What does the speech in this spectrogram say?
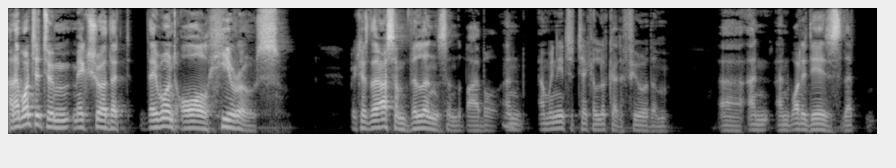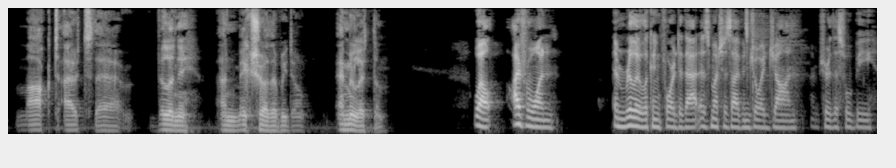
And I wanted to make sure that they weren't all heroes, because there are some villains in the Bible, and, and we need to take a look at a few of them uh, and, and what it is that marked out their villainy and make sure that we don't emulate them. Well, I, for one, am really looking forward to that as much as I've enjoyed John. I'm sure this will be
